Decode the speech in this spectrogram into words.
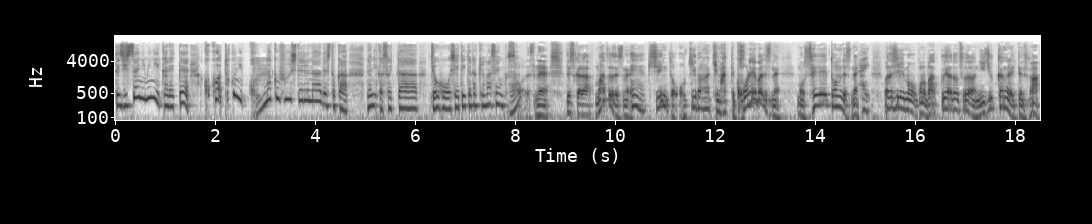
で実際に見に行かれてここは特にこんな工夫してるなですとか何かそういった情報を教えていただけませんか？そうですね。ですからまずですね、ええ。きちんと置き場が決まってこれはですねもう整頓ですね、はい。私もうこのバックヤードツアー20回ぐらい行ってるんですが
